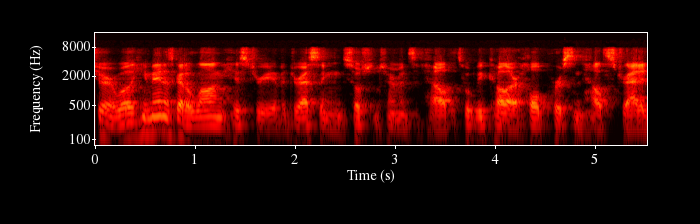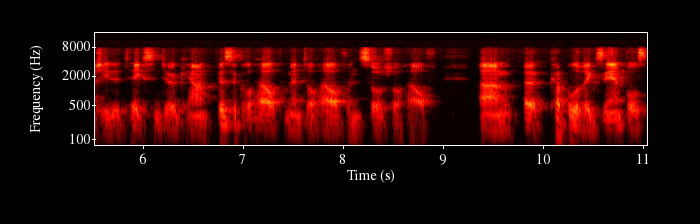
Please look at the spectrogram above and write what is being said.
Sure. Well, Humana's got a long history of addressing social determinants of health. It's what we call our whole person health strategy that takes into account physical health, mental health, and social health. Um, a couple of examples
